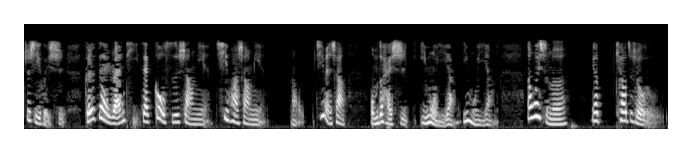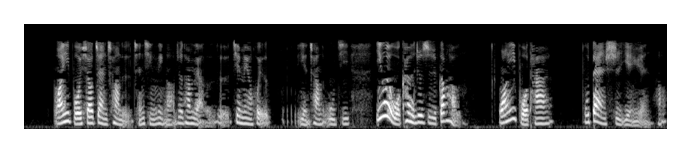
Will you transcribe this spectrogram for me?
这是一回事。可是，在软体、在构思上面、企划上面。哦，基本上我们都还是一模一样的，一模一样的。那为什么要挑这首王一博、肖战唱的《陈情令》啊？就是他们两个的见面会的演唱的《舞姬》，因为我看的就是刚好王一博他不但是演员哈，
